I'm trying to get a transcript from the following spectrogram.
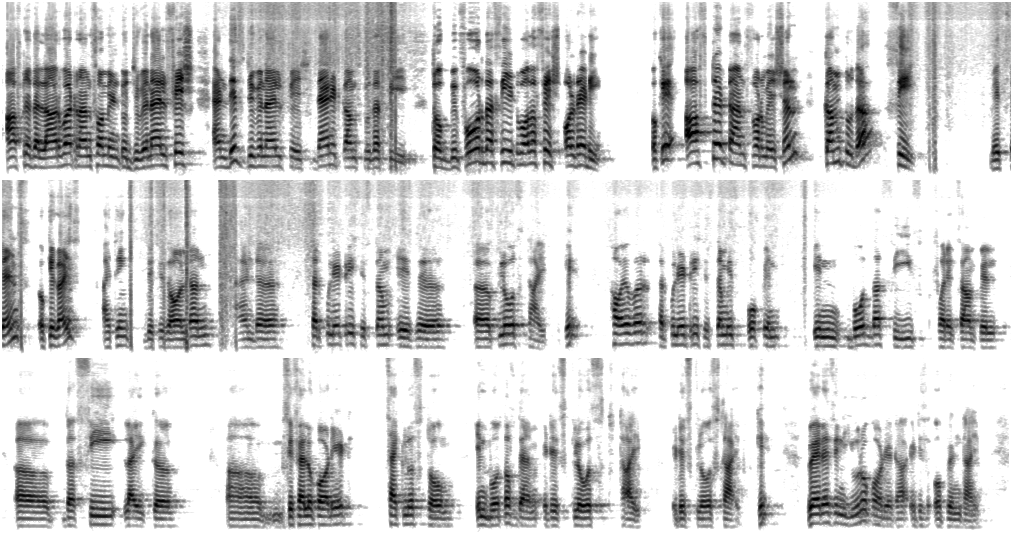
after the larva transform into juvenile fish and this juvenile fish then it comes to the sea. So before the sea it was a fish already. Okay, after transformation come to the sea. Make sense? Okay guys, I think this is all done and uh, circulatory system is uh, uh, closed type. Okay. However, circulatory system is open in both the seas. For example, uh, the sea like cephalochordate, cyclostome. In both of them, it is closed type. It is closed type. Okay. Whereas in Urochordata, it is open type.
